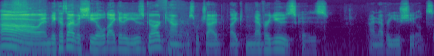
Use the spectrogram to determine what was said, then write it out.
Oh, and because I have a shield, I get to use guard counters, which I, like, never use, because I never use shields.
